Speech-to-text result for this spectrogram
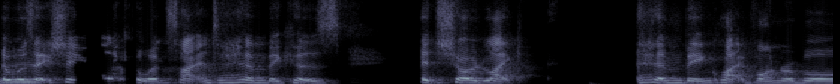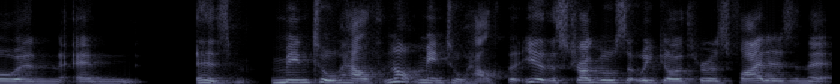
it was actually a cool insight into him because it showed like him being quite vulnerable and and his mental health not mental health but yeah the struggles that we go through as fighters and that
